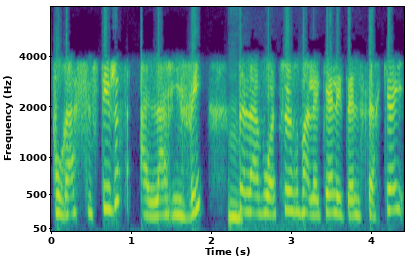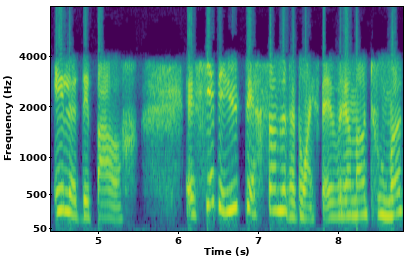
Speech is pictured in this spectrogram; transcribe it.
pour assister juste à l'arrivée hmm. de la voiture dans laquelle était le cercueil et le départ. Euh, s'il y avait eu personne, c'était vraiment too much.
